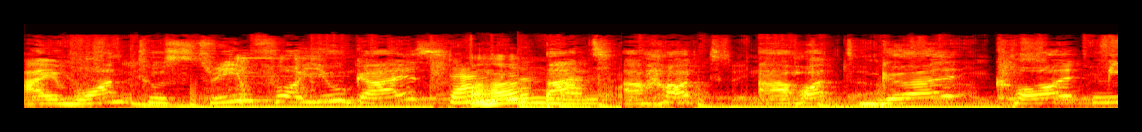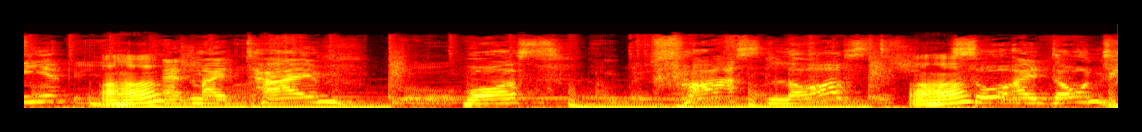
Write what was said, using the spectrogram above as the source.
I want to stream for you guys, Mann. but a hot, a hot girl called me, Aha. and my time was fast lost, Aha. so I don't,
